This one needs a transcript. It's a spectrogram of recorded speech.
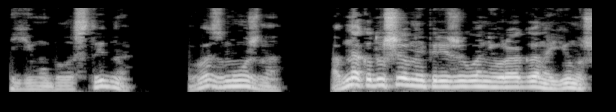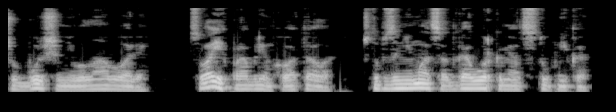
Ему было стыдно? Возможно. Однако душевные переживания урагана юношу больше не волновали. Своих проблем хватало, чтобы заниматься отговорками отступника.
